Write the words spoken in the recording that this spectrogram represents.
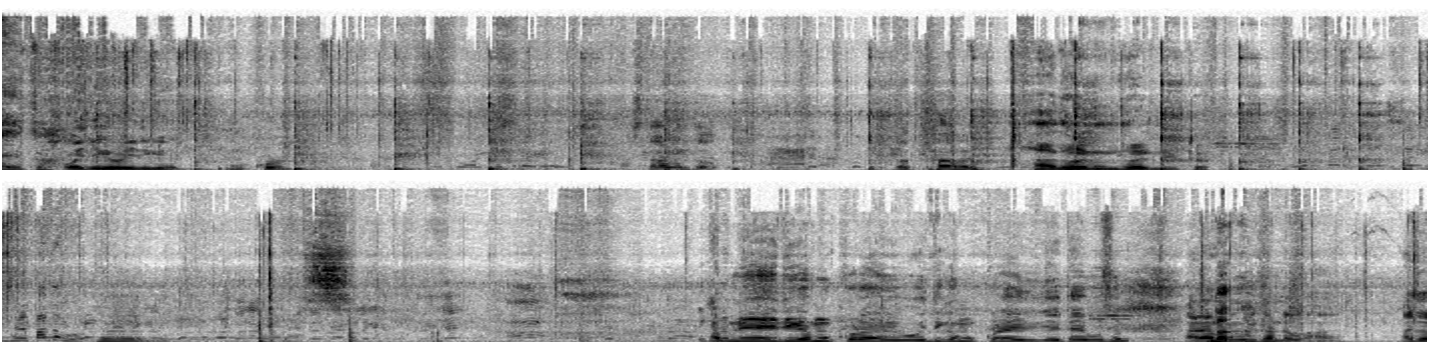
এই তো। ওই দিকে ওই দিকে মুখ করুন। আসতে পারবেন তো? ধরতে হবে? হ্যাঁ ধরে নিন ধরে নিন একটু। এখানে পা দেবো হুম আপনি এইদিকে মুখ করে ওইদিকে মুখ করে এইটাই বসুন। আর আপনি ওইখানটা হ্যাঁ। আচ্ছা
